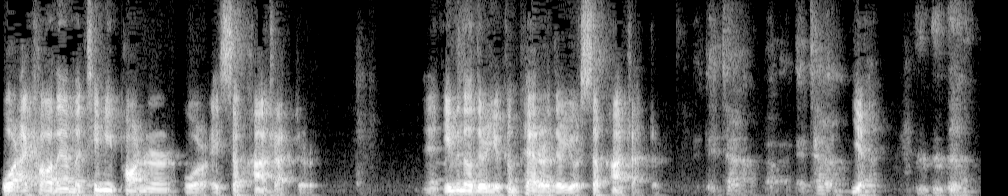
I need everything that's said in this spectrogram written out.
Or I call them a teaming partner or a subcontractor. And even though they're your competitor, they're your subcontractor. At that time, uh, at that time. Yeah.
